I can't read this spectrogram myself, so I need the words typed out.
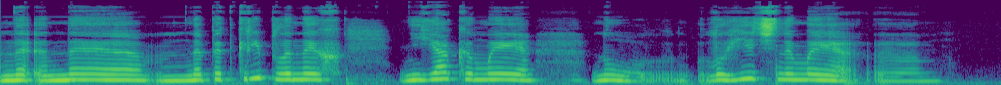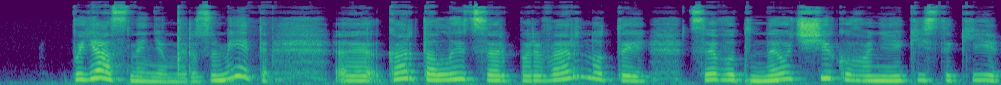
не, не, не підкріплених ніякими ну, логічними е, поясненнями, розумієте? Е, карта лицар перевернутий це от неочікувані якісь такі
